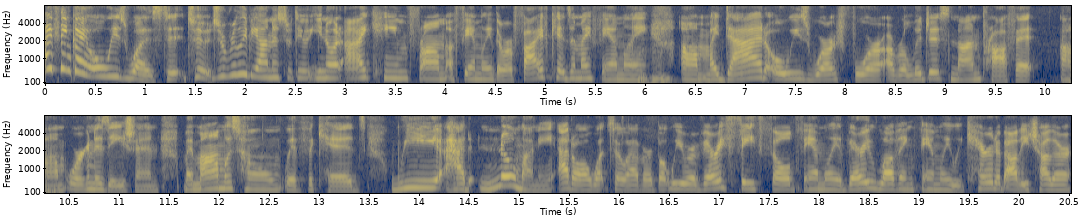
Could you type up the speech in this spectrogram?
I think I always was. To, to, to really be honest with you, you know what? I came from a family, there were five kids in my family. Mm-hmm. Um, my dad always worked for a religious nonprofit um, organization. My mom was home with the kids. We had no money at all whatsoever, but we were a very faith filled family, a very loving family. We cared about each other.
